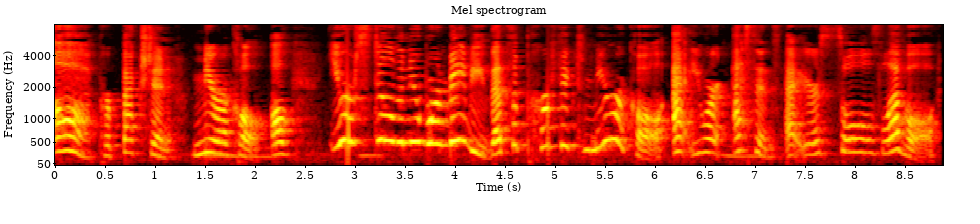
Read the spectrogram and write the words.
"Oh, perfection, miracle." All you're still the newborn baby. That's a perfect miracle at your essence, at your soul's level.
